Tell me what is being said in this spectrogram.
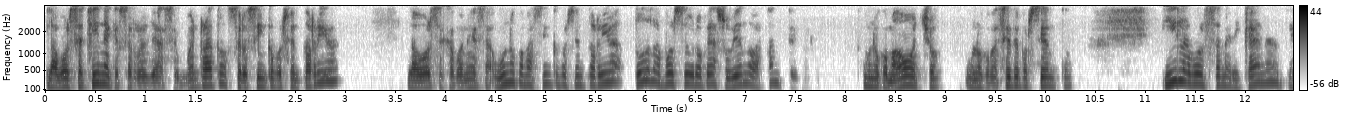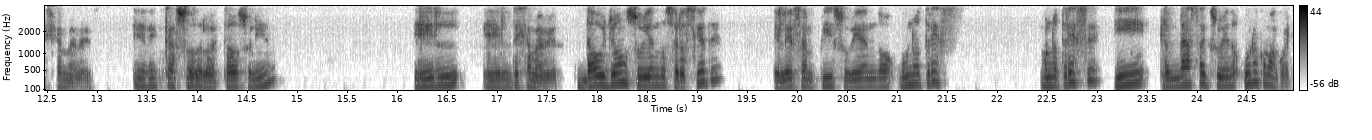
la bolsa china, que cerró ya hace un buen rato, 0,5% arriba, la bolsa japonesa 1,5% arriba, todas las bolsas europeas subiendo bastante, 1,8%, 1,7%, y la bolsa americana, déjame ver, en el caso de los Estados Unidos, el, el déjame ver, Dow Jones subiendo 0,7, el S&P subiendo 1,3, 1,13 y el Nasdaq subiendo 1,4.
